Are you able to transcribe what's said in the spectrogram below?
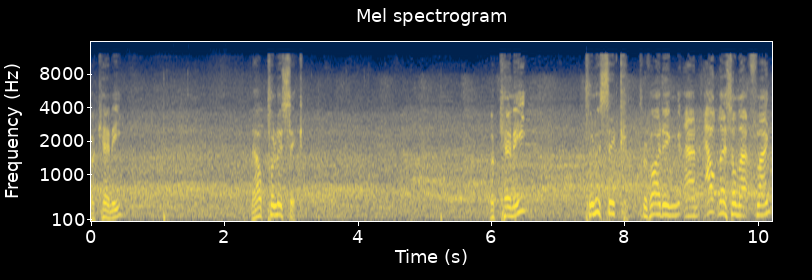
McKennie. Now Pulisic. McKennie. Pulisic providing an outlet on that flank.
